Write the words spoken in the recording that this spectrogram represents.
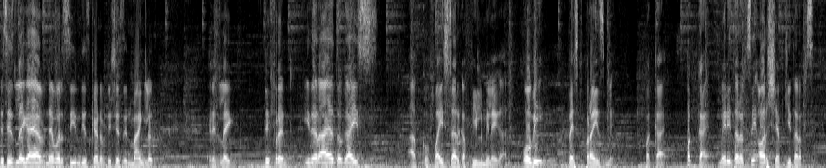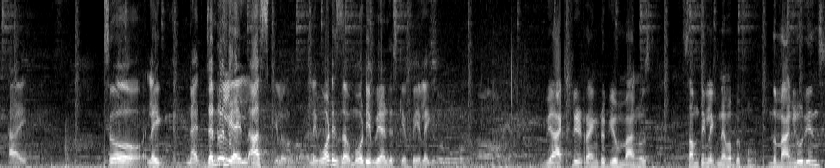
this is like I have never seen this kind of dishes in Mangalore it is like different इधर आया तो गाइस आपको फाइव स्टार का फील मिलेगा। वो भी बेस्ट प्राइस में। पक्का है। पक्का है। मेरी तरफ़ से और शेफ की तरफ़ से। So, like, nat- generally, I'll ask, you know, like, what is the motive behind this we are actually trying to give Mangalore something like never before. The Mangaloreans,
